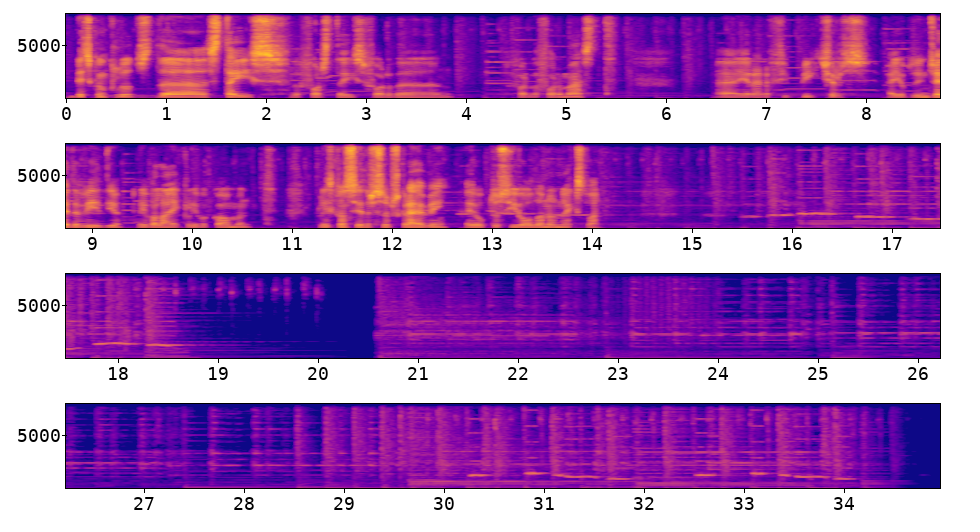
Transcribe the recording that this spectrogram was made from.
This concludes the stays, the four stays for the for the foremast. Uh, here are a few pictures. I hope you enjoyed the video. Leave a like, leave a comment. Please consider subscribing. I hope to see you all on the next one.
